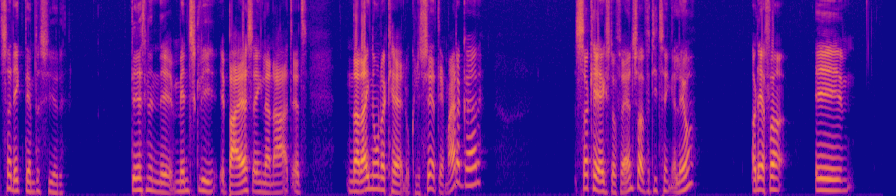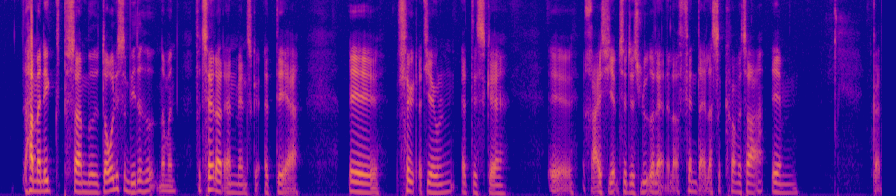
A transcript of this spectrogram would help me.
så er det ikke dem, der siger det. Det er sådan en øh, menneskelig øh, bias af en eller anden art, at når der er ikke nogen, der kan lokalisere, at det er mig, der gør det, så kan jeg ikke stå for ansvar for de ting, jeg laver. Og derfor øh, har man ikke på samme måde dårlig samvittighed, når man fortæller et andet menneske, at det er øh, født af djævlen, at det skal øh, rejse hjem til det lyderland, eller find der ellers kommentar. Øhm, godt.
